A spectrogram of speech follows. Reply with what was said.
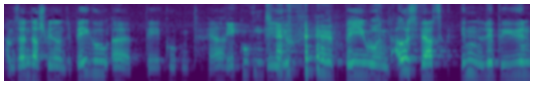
Am Sonntag spielen wir die B-Gu- äh, B-Jugend, ja. B-Jugend. B-Ju- B-Jugend auswärts in Lübbejün.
